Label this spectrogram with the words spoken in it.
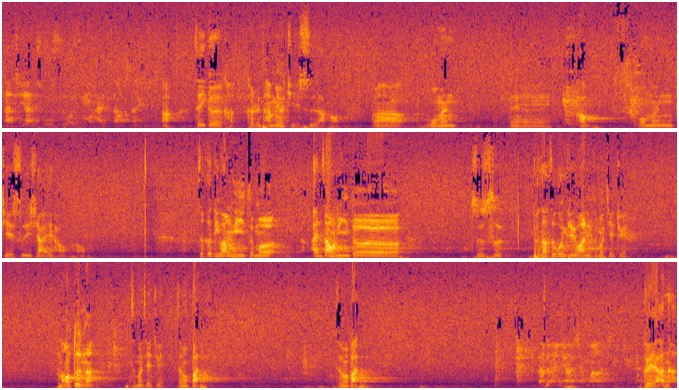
那既然出世，为什么还招三界？啊，这个可可能他没有解释了哈，啊，我们。呃，好，我们解释一下也好好。这个地方你怎么按照你的知识碰到这个问题的话，你怎么解决？矛盾呢？你怎么解决？怎么办？怎么办？当然要想办法解决。对啊，那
